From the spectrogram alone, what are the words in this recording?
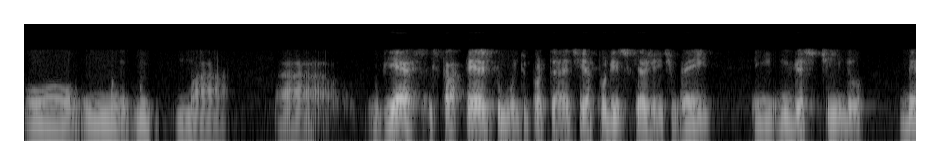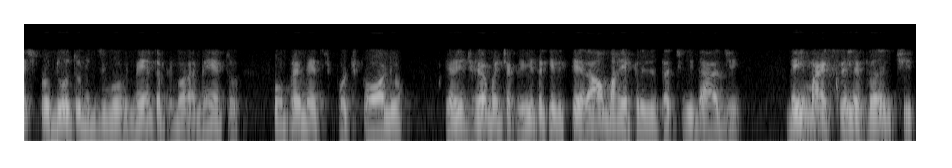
um, um, uma, uh, um viés estratégico muito importante e é por isso que a gente vem investindo nesse produto, no desenvolvimento, aprimoramento, complemento de portfólio, e a gente realmente acredita que ele terá uma representatividade bem mais relevante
